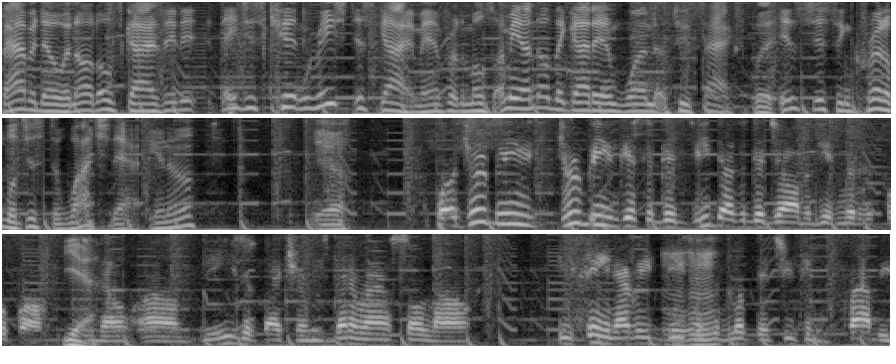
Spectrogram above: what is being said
Babineaux and all those guys. And they just couldn't reach this guy, man. For the most, I mean, I know they got in one or two sacks, but it's just incredible just to watch that. You know? Yeah. Well, Drew Brees, Drew Brees gets a good. He does a good job of getting rid of the football. Yeah. You know, um, he's a veteran. He's been around so long. He's seen every defensive look that you can probably,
